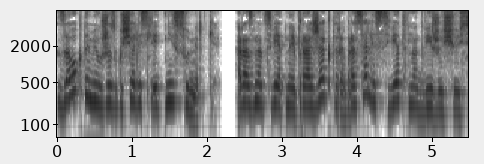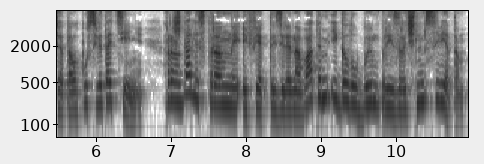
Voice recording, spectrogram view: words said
За окнами уже сгущались летние сумерки. Разноцветные прожекторы бросали свет на движущуюся толпу светотени, рождали странные эффекты зеленоватым и голубым призрачным светом.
